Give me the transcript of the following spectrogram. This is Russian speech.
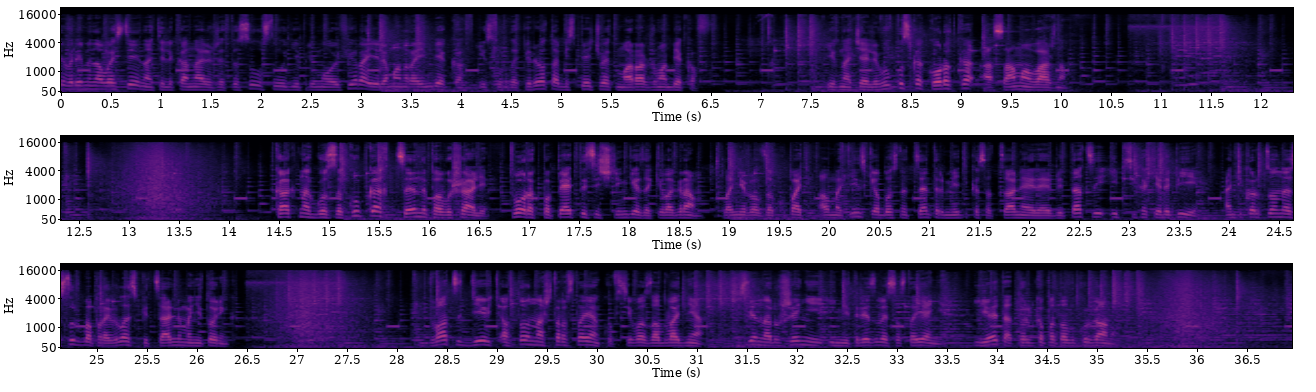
Здравствуйте, время новостей на телеканале ЖТСУ в студии прямого эфира Елеман Раимбеков и сурдоперед обеспечивает Марат Жумабеков. И в начале выпуска коротко о самом важном. Как на госзакупках цены повышали. Творог по 5000 тенге за килограмм. Планировал закупать Алматинский областной центр медико-социальной реабилитации и психотерапии. Антикоррупционная служба провела специальный мониторинг. 29 авто на штрафстоянку всего за два дня. В числе нарушений и нетрезвое состояние. И это только по Талкургану.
